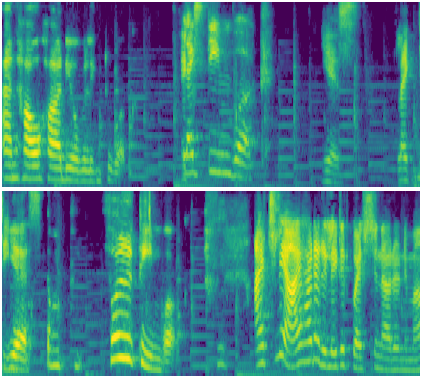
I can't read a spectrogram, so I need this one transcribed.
and how hard you're willing to work. Like teamwork. yes like team. Yes com- full teamwork actually i had a related question arunima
